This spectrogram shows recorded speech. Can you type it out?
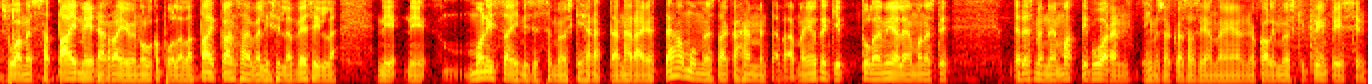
Suomessa tai meidän rajojen ulkopuolella tai kansainvälisillä vesillä, niin, niin monissa ihmisissä myöskin herättää närää. Ja tämä on mun mielestä aika hämmentävää. Mä jotenkin tulee mieleen monesti edesmenneen Matti Vuoren ihmisoikeusasianajajan, joka oli myöskin Greenpeacein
